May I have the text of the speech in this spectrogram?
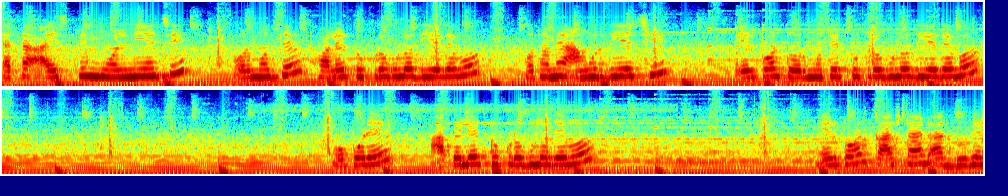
একটা আইসক্রিম মোল নিয়েছি। ওর মধ্যে ফলের টুকরোগুলো দিয়ে দেব। প্রথমে আঙুর দিয়েছি। এরপর তরমুজের টুকরোগুলো দিয়ে দেব। ওপরে আপেলের টুকরোগুলো দেব। এরপর কাস্টার্ড আর দুধের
